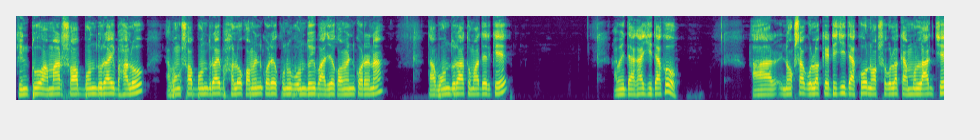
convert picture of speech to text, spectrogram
কিন্তু আমার সব বন্ধুরাই ভালো এবং সব বন্ধুরাই ভালো কমেন্ট করে, কোনো বন্ধুই বাজে কমেন্ট করে না। তা বন্ধুরা, তোমাদেরকে আমি দেখাইছি, দেখো। আর নকশাগুলো কেটেছি, দেখো নকশাগুলো কেমন লাগছে।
